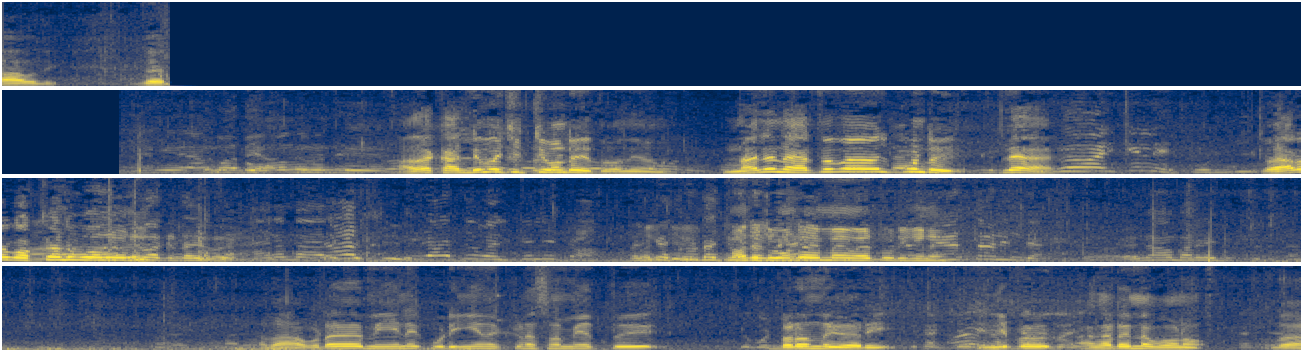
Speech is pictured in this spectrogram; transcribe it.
ആ മതി. അതാ കല്ലുമ്മ ചുറ്റിക്കൊണ്ടേ തോന്നിയാണ്. എന്നാലും നേരത്തെ വലിപ്പുണ്ട് അല്ലേ വേറെ കൊക്കണ്ട് പോകുന്നു അതവിടെ മീന് കുടുങ്ങി നിൽക്കുന്ന സമയത്ത് ഇവിടെ ഒന്ന് കയറി ഇനിയിപ്പോ അങ്ങോട്ട് തന്നെ പോണോ. അതാ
